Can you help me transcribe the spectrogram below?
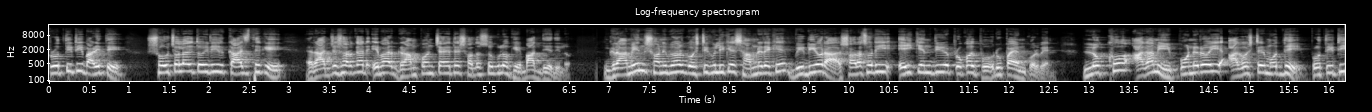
প্রতিটি বাড়িতে শৌচালয় তৈরির কাজ থেকে রাজ্য সরকার এবার গ্রাম পঞ্চায়েতের সদস্যগুলোকে বাদ দিয়ে দিল। গ্রামীণ স্বনির্ভর গোষ্ঠীগুলিকে সামনে রেখে বিডিওরা সরাসরি এই কেন্দ্রীয় প্রকল্প রূপায়ণ করবেন। লক্ষ্য আগামী পনেরোই আগস্টের মধ্যে প্রতিটি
